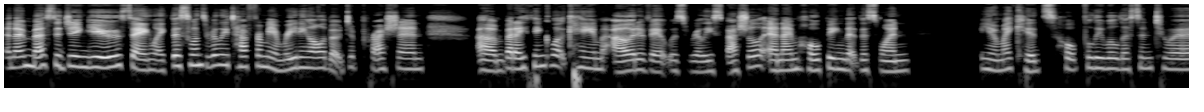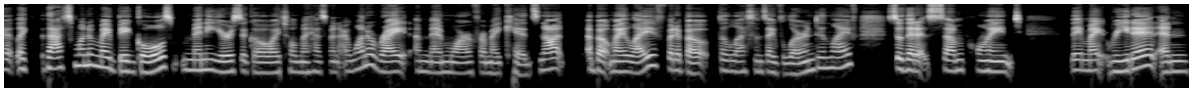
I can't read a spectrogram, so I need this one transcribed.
And I'm messaging you saying like, this one's really tough for me. I'm reading all about depression. Um, but I think what came out of it was really special. And I'm hoping that this one, you know, my kids hopefully will listen to it. Like that's one of my big goals. Many years ago, I told my husband, I want to write a memoir for my kids, not about my life, but about the lessons I've learned in life so that at some point they might read it and,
